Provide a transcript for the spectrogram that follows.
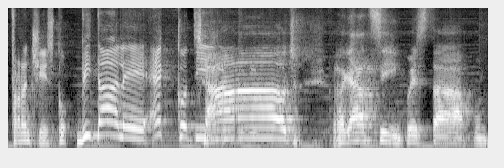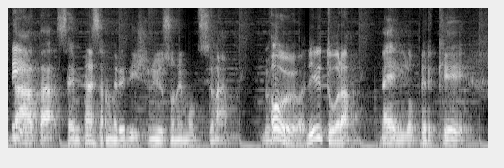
Francesco Vitale, eccoti! Ciao! Ragazzi, in questa puntata, sì. sempre. Summer Edition, io sono emozionato Oh, addirittura? Bello perché...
